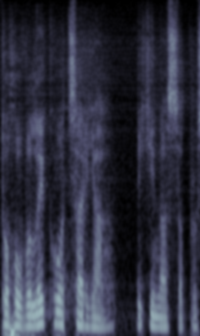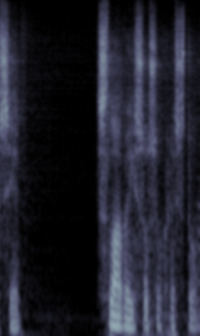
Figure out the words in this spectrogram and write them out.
того великого царя, який нас запросив. Слава Ісусу Христу!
